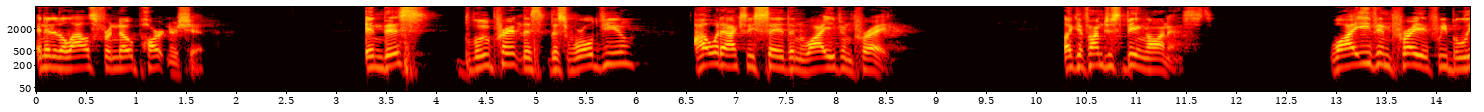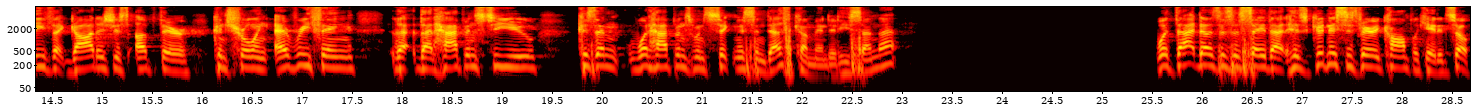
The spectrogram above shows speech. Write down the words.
and it allows for no partnership. In this blueprint, this, this worldview, I would actually say, then why even pray? Like, if I'm just being honest, why even pray if we believe that God is just up there controlling everything that, that happens to you? Because then what happens when sickness and death come in? Did he send that? What that does is to say that his goodness is very complicated. So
